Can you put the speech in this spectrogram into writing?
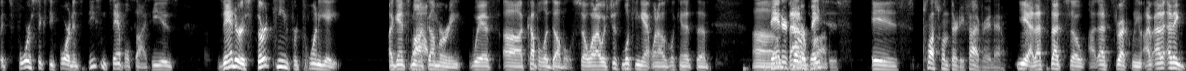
it's 464, and it's decent sample size. He is Xander is 13 for 28 against wow. Montgomery with uh, a couple of doubles. So what I was just looking at when I was looking at the uh, Xander total bases is plus 135 right now. Yeah, that's that's so uh, that's directly. I, I think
